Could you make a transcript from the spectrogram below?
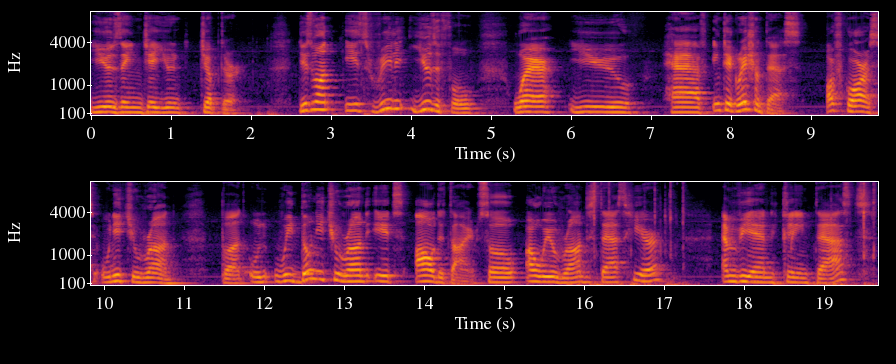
using JUnit Jupiter. This one is really useful where you have integration tests. Of course, we need to run, but we don't need to run it all the time. So I will run this test here, mvn clean test.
